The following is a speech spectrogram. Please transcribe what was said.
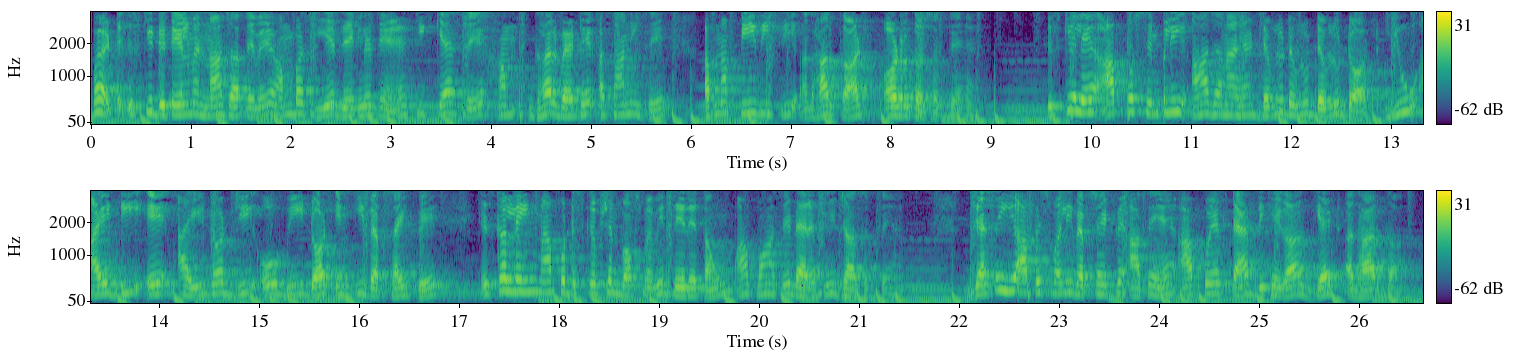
बट इसकी डिटेल में ना जाते हुए हम बस ये देख लेते हैं कि कैसे हम घर बैठे आसानी से अपना पीवीसी आधार कार्ड ऑर्डर कर सकते हैं। इसके लिए आपको सिंपली आ जाना है www.uidai.gov.in की वेबसाइट पे। इसका लिंक मैं आपको डिस्क्रिप्शन बॉक्स में भी दे देता हूँ, आप वहाँ से डायरेक्टली जा सकते हैं। जैसे ही आप इस वाली वेबसाइट पे आते हैं, आपको एक टैब दिखेगा गेट आधार का।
